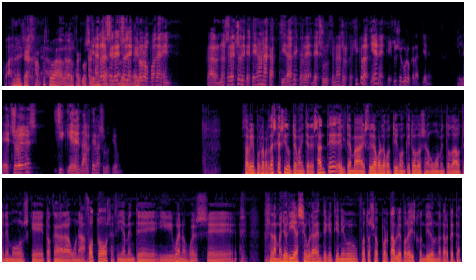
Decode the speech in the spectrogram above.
Cuando Nunca jamás te va a dar otra cosa Ya no no es el hecho de que no para lo puedan... Claro, no es el hecho de que tengan la capacidad de, de solucionar eso, que sí que la tienen, que estoy seguro que la tienen. El hecho es si quieren darte la solución. Está bien, pues la verdad es que ha sido un tema interesante. El tema, estoy de acuerdo contigo en que todos en algún momento dado tenemos que tocar alguna foto, sencillamente, y bueno, pues eh, la mayoría seguramente que tienen un Photoshop portable por ahí escondido en una carpeta.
